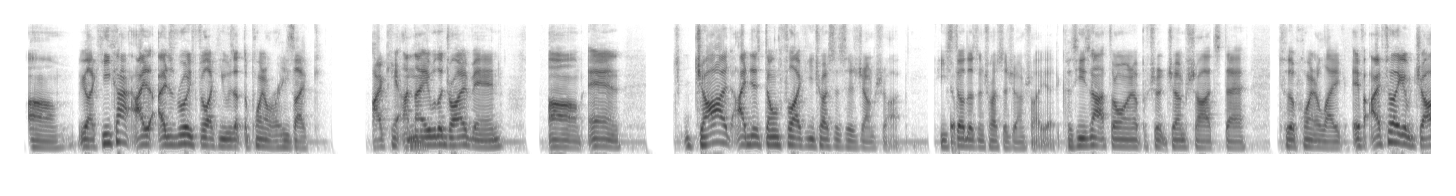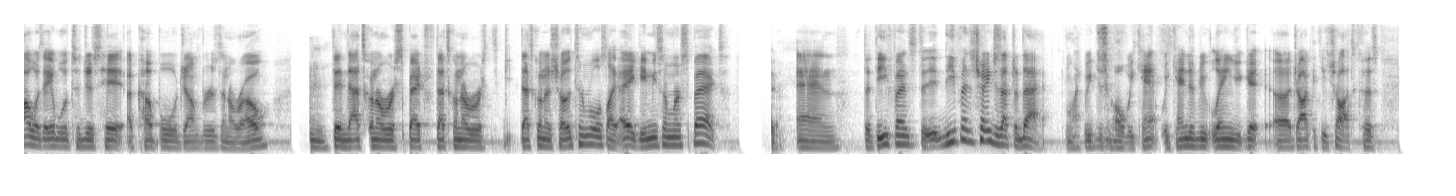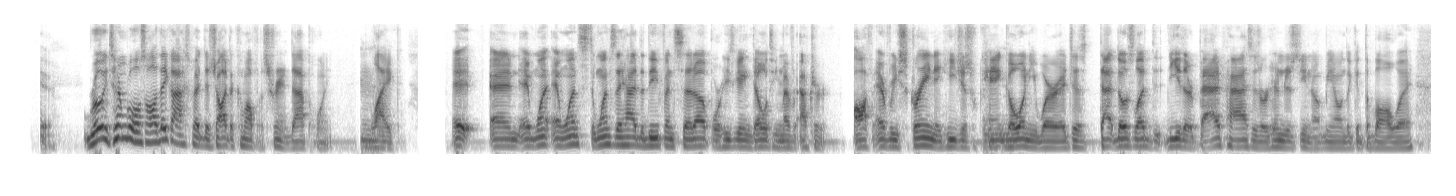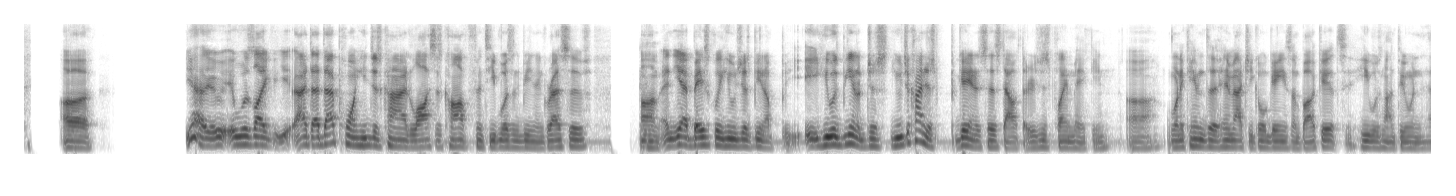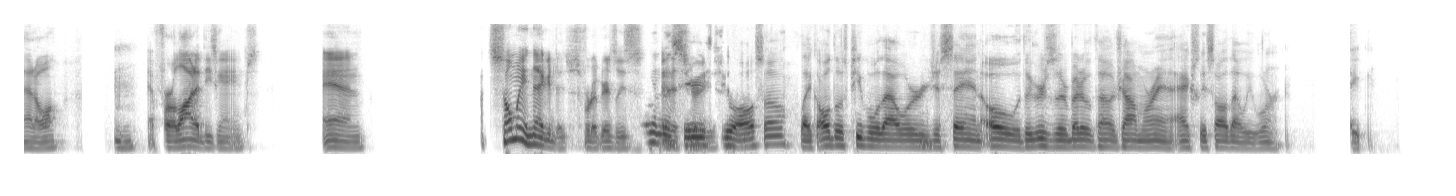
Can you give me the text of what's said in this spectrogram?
Um, like he kind, I I just really feel like he was at the point where he's like, I can't, I'm not able to drive in. Um, and Ja, I just don't feel like he trusts his jump shot. He still doesn't trust his jump shot yet because he's not throwing up jump shots that to the point of like if I feel like if Ja was able to just hit a couple jumpers in a row, Mm. then that's gonna respect. That's gonna res- that's gonna show the Timberwolves like, hey, give me some respect. Yeah. And the defense, the defense changes after that. Like we just, oh, we can't, we can't just be letting you get uh, Ja get these shots because Yeah. really Timberwolves all they got to expect is Ja to come off a screen at that point. Mhm. Like it, and and, and once once they had the defense set up where he's getting double team after off every screen and he just can't go anywhere. It just that those led to either bad passes or him just you know being able to get the ball away. Uh, yeah, it, it was like at, at that point he just kind of lost his confidence. He wasn't being aggressive. Um, and yeah, basically he was just being a he was being a just he was just kind of just getting assist out there. He's just playmaking. Uh, when it came to him actually go getting some buckets, he was not doing it at all Mhm. for a lot of these games. And so many negatives for the Grizzlies in the series too, also, like all those people that were just saying, "Oh, the Grizzlies are better without Ja Morant," actually saw that we weren't. Like,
